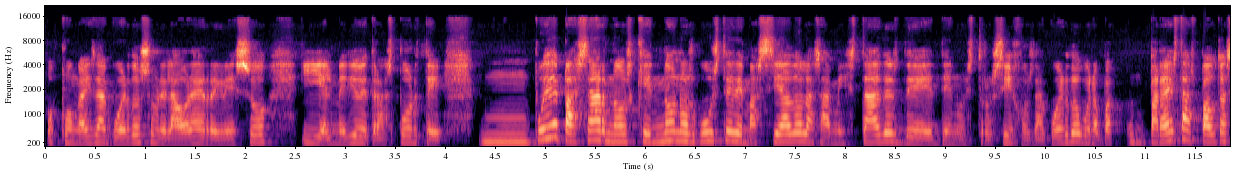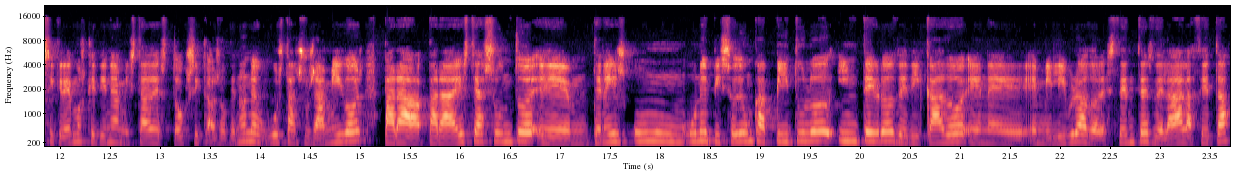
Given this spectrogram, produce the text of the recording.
os pongáis de acuerdo sobre la hora de regreso y el medio de transporte. Mm, puede pasarnos que no nos guste demasiado las amistades de, nuestros hijos, ¿de acuerdo? Bueno, para estas pautas, si creemos que tiene amistades tóxicas o que no nos gustan sus amigos, para, este asunto eh, tenéis un, episodio, un capítulo íntegro dedicado eh, en, mi libro Adolescentes de la A a la Z,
